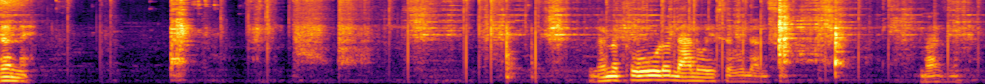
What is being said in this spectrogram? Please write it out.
धने धन थोडं लाल व्हायचं लालसर. भाजून.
